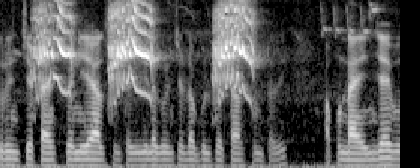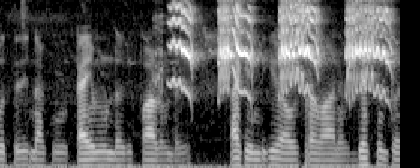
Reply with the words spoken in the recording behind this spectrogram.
గురించే టైం స్పెండ్ చేయాల్సి ఉంటుంది వీళ్ళ గురించే డబ్బులు పెట్టాల్సి ఉంటుంది. అప్పుడు నా ఎంజాయ్ పోతుంది నాకు టైం ఉండదు పాడు ఉండదు నాకు ఎందుకు అవసరమా అనే ఉద్దేశంతో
